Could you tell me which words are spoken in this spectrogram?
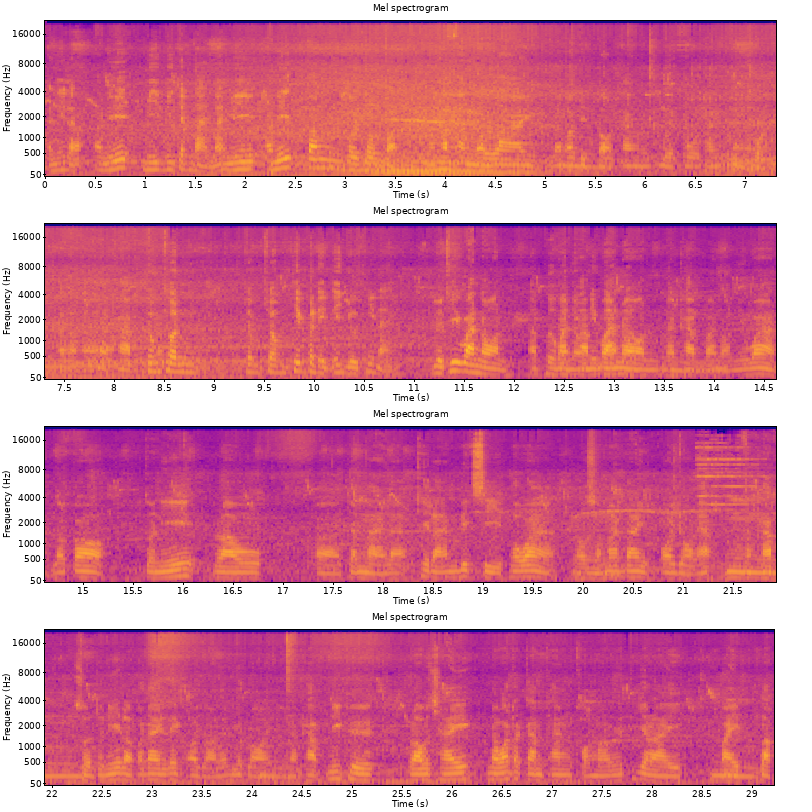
อันนี้แหละอันนี้มีมีจำหน่ายไหมมีอันนี้ต้องโดยตรงก่อนนะครับทางออนไลน์ แล้วก็ติดต่อทางเบอร์โทรทางชุมชนนะครับชุมชนชุมชนที่ผลิตนี่อยู่ที่ไหนอยู่ที่วานอนอำเภอวานอนนิวาวาสนอนนะครับวานอนนิวาสแล้วก็ตัวนี้เราเอ่อ จำหน่ายแล้วที่ร้านบิ๊กซีเพราะว่าเราสามารถได้ออยแล้วนะครับส่วนตัวนี้เราก็ได้เลขออยแล้วเรียบร้อยนะครับ นี่คือเราใช้นวัตกรรมทางของมหาวิทยาลัย ไปปรับ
